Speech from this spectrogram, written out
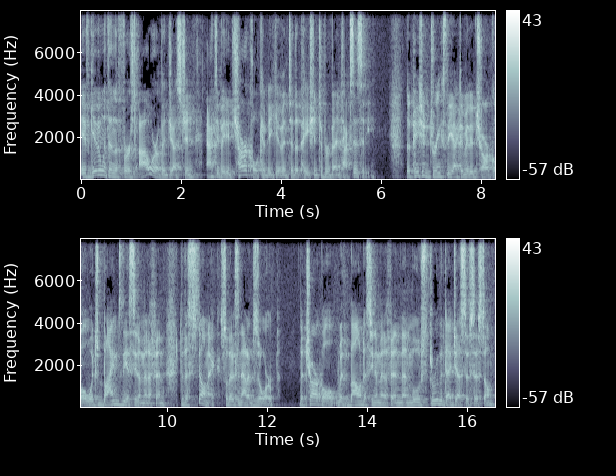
If given within the first hour of ingestion, activated charcoal can be given to the patient to prevent toxicity. The patient drinks the activated charcoal, which binds the acetaminophen to the stomach so that it's not absorbed. The charcoal, with bound acetaminophen, then moves through the digestive system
